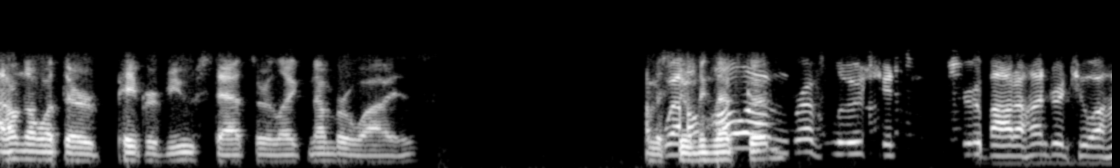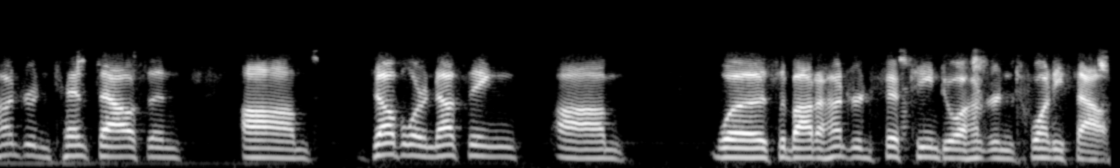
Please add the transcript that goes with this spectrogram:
I don't know what their pay per view stats are like number wise. I'm Well, assuming that's All good. Out Revolution drew about 100 to 110,000. Um, Double or Nothing um, was about 115 to 120,000.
